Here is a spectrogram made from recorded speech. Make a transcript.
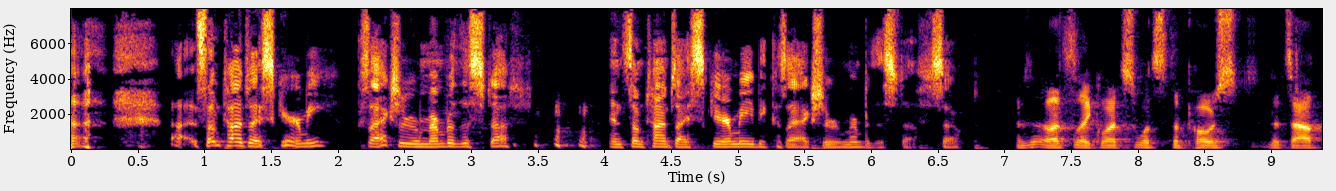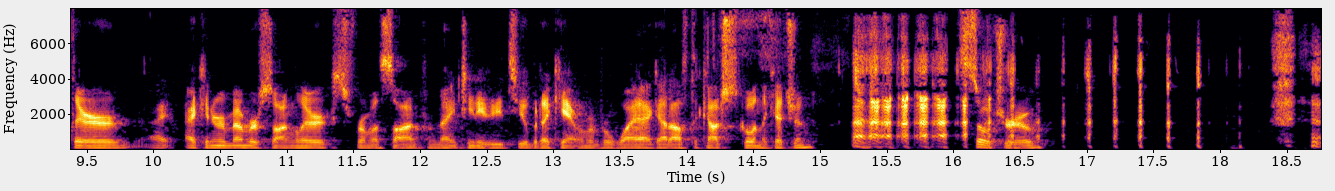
uh, sometimes I scare me because I actually remember this stuff. and sometimes I scare me because I actually remember this stuff. So that's like what's what's the post that's out there? I, I can remember song lyrics from a song from 1982, but I can't remember why I got off the couch to go in the kitchen. So true.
